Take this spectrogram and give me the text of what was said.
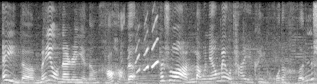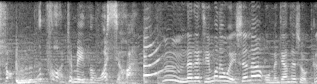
A 的《没有男人也能好好的》。他说啊，老娘没有他也可以活得很爽，不错，这妹子我喜欢。嗯，那在节目的尾声呢，我们将这首歌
